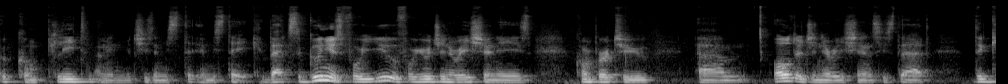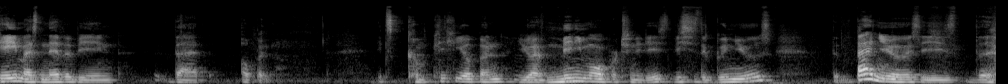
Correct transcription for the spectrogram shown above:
a complete, I mean, which is a, mista- a mistake. That's the good news for you, for your generation, is compared to um, older generations is that the game has never been that open. It's completely open. Mm-hmm. You have many more opportunities. This is the good news. The bad news is the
